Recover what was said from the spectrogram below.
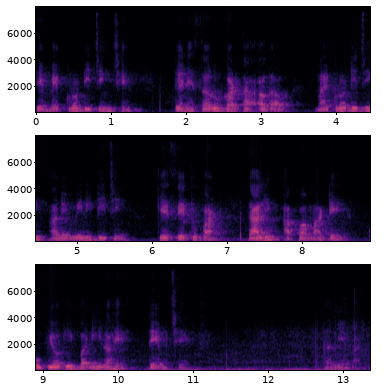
જે મેક્રો ટીચિંગ છે, તેને શરૂ કરતાં અગાઉ માઇક્રો ટીચિંગ અને મિની ટીચિંગ કે સેતુપાઠ તાલીમ આપવા માટે ઉપયોગી બની રહે તેમ છે. ધન્યવાદ.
